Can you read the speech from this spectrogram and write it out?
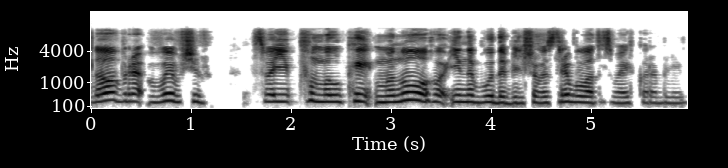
добре вивчив свої помилки минулого і не буде більше вистрибувати з моїх кораблів.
